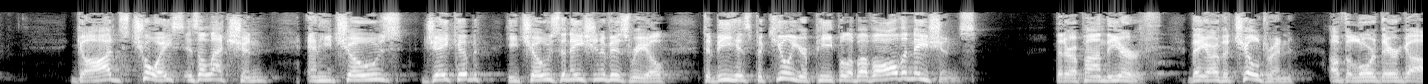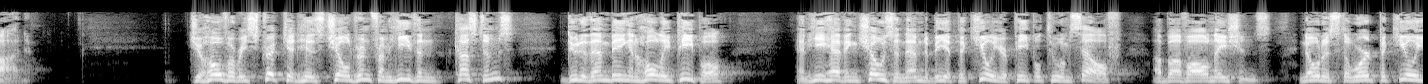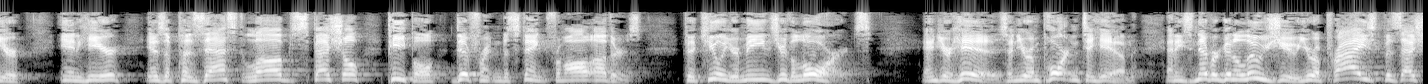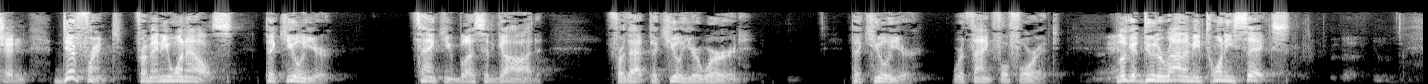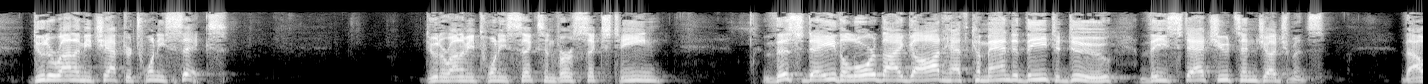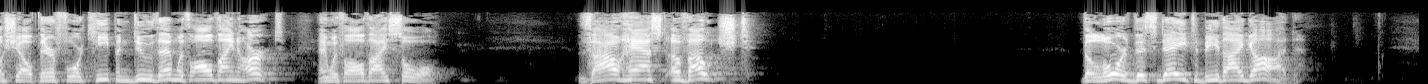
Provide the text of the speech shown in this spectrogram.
God's choice is election, and he chose Jacob, he chose the nation of Israel to be his peculiar people above all the nations that are upon the earth. They are the children of the Lord their God. Jehovah restricted his children from heathen customs due to them being an holy people and he having chosen them to be a peculiar people to himself above all nations. Notice the word peculiar in here is a possessed, loved, special people, different and distinct from all others. Peculiar means you're the Lord's and you're His and you're important to Him and He's never going to lose you. You're a prized possession, different from anyone else. Peculiar. Thank you, blessed God, for that peculiar word. Peculiar. We're thankful for it. Look at Deuteronomy 26. Deuteronomy chapter 26. Deuteronomy 26 and verse 16. This day the Lord thy God hath commanded thee to do these statutes and judgments. Thou shalt therefore keep and do them with all thine heart and with all thy soul. Thou hast avouched the Lord this day to be thy God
